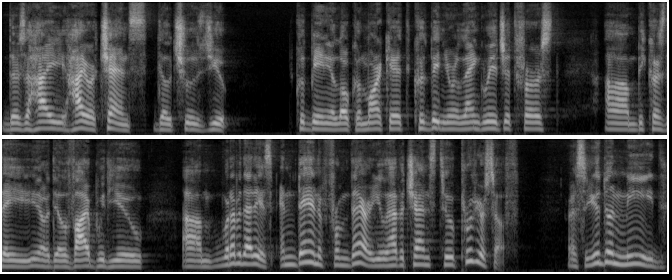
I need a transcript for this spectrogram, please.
there's a high, higher chance they'll choose you. Could be in your local market, could be in your language at first, um, because they, you know, they'll vibe with you, um, whatever that is. And then from there, you'll have a chance to prove yourself. Right? So you don't need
